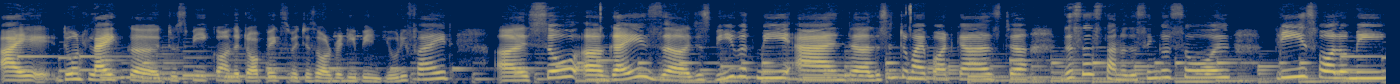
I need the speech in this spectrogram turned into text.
I don't like uh, to speak on the topics which has already been beautified. Uh, so, uh, guys, uh, just be with me and listen to my podcast. this is Tanu the Single Soul. Please follow me,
